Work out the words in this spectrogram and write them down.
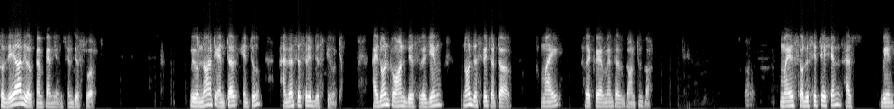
So they are your companions in this world. We will not enter into unnecessary dispute. I don't want this regime, no dispute at all. My requirement has gone to God. My solicitation has been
